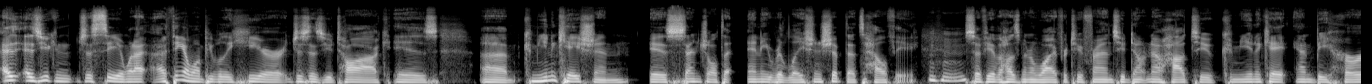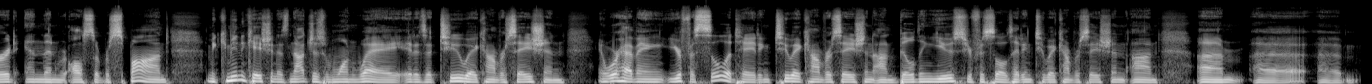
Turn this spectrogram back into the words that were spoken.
as, as you can just see, and what I, I think I want people to hear, just as you talk, is um, communication is central to any relationship that's healthy. So, if you have a husband and wife or two friends who don't know how to communicate and be heard and then also respond, I mean, communication is not just one way, it is a two way conversation. And we're having, you're facilitating two way conversation on building use, you're facilitating two way conversation on, um, uh, um,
